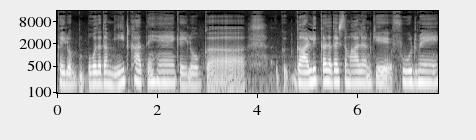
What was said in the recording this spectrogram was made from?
کئی لوگ بہت زیادہ میٹ کھاتے ہیں، کئی لوگ گارلک کا زیادہ استعمال ہے، ان کے فوڈ میں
